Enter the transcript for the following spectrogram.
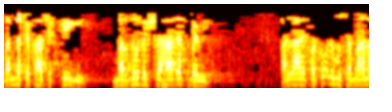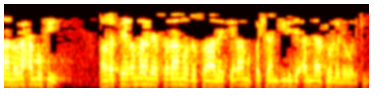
بنده پې فاسق کېږي مردود الشهادت به وي الله دې په ټولو مسلمانانو رحم وکړي او د پیغمبر علیه السلام او د صحابه کرامو په شانګیري دې الله ټولو له ورکړي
